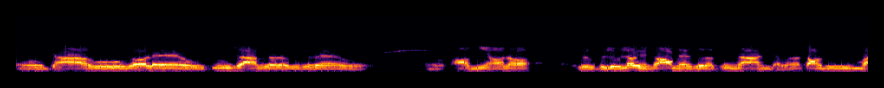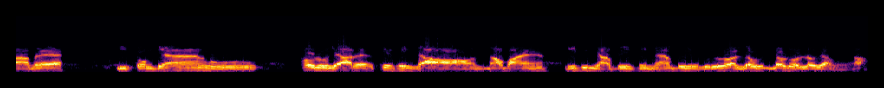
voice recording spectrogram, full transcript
ဟိုဒါဟိုတော့လေဟိုကျူးစားပြီးတော့ဒီလိုဟိုအောင်မြောင်တော့လူဘလူလောက်ရင်ကောင်းမယ်ဆိုတော့စဉ်းစားနေတယ်ပေါ့တောင်းဒီမှာပဲဒီပုံကြမ်းဟိုထုတ်လို့ရတဲ့အစီအစဉ်ကြောင့်နောက်ပိုင်းဒီပညာပေးသင်တန်းပေးသူတို့ကလုံးလုံးတော့လုံးရအောင်နော်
